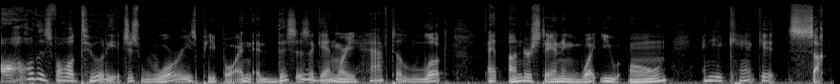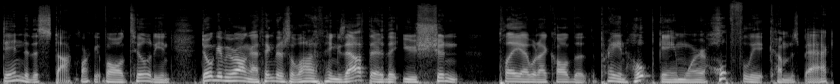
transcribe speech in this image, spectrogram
all this volatility, it just worries people. And, and this is again where you have to look at understanding what you own and you can't get sucked into the stock market volatility. And don't get me wrong, I think there's a lot of things out there that you shouldn't play what I call the, the pray and hope game where hopefully it comes back.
